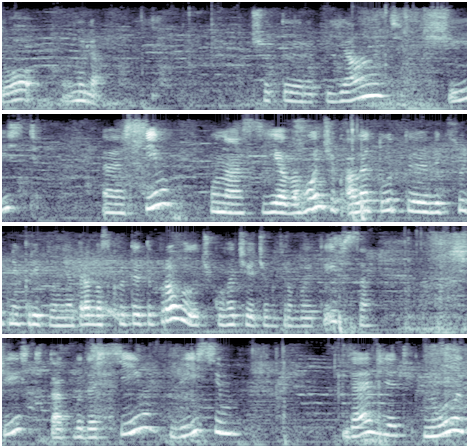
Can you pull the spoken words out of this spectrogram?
до 0. 4, 5, 6, 7. У нас є вагончик, але тут е, відсутнє кріплення. Треба скрутити проволочку, гачечок зробити і все. 6, так буде 7, 8, 9, нулик.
